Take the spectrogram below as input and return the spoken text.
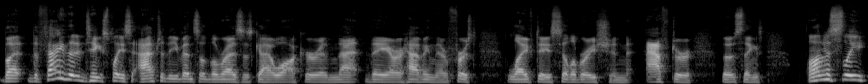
But the fact that it takes place after the events of The Rise of Skywalker and that they are having their first Life Day celebration after those things, honestly,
